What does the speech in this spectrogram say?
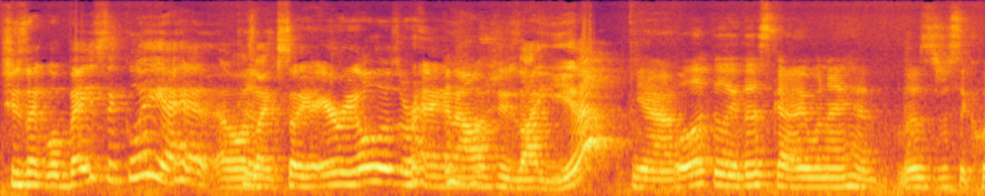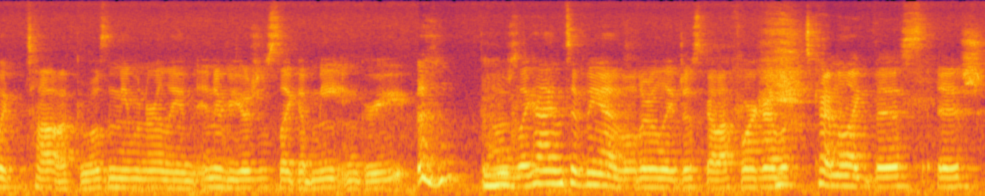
She's like, well, basically, I had. I was like, so your areolas were hanging out? She's like, yeah. Yeah. Well, luckily, this guy, when I had, it was just a quick talk. It wasn't even really an interview. It was just like a meet and greet. I was mm-hmm. like, "Hi, I'm Tiffany. I literally just got off work. I looked kind of like this ish."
